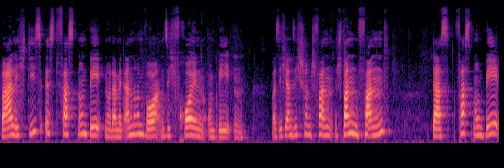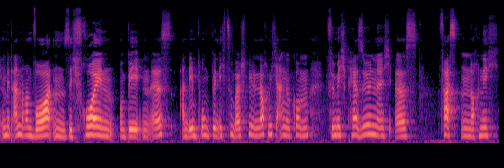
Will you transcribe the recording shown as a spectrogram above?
Wahrlich, dies ist Fasten und Beten, oder mit anderen Worten, sich freuen und beten. Was ich an sich schon spannend fand, dass Fasten und Beten mit anderen Worten sich freuen und beten ist. An dem Punkt bin ich zum Beispiel noch nicht angekommen, für mich persönlich ist Fasten noch nicht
